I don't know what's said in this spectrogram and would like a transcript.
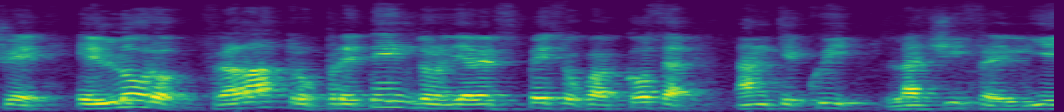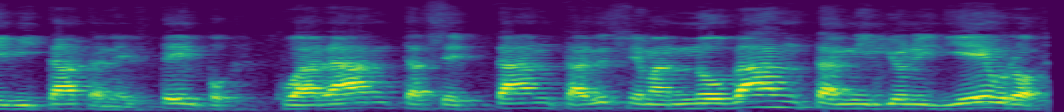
Cioè, e loro fra l'altro pretendono di aver speso qualcosa, anche qui la cifra è lievitata nel tempo, 40, 70, adesso siamo a 90 milioni di euro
